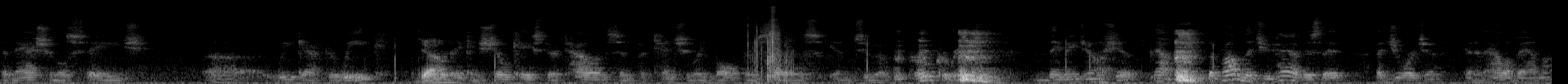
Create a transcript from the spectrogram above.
the national stage uh, week after week, Yeah. where they can showcase their talents and potentially vault themselves into a pro career, they may jump ship. Now, the problem that you have is that a Georgia and an Alabama,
